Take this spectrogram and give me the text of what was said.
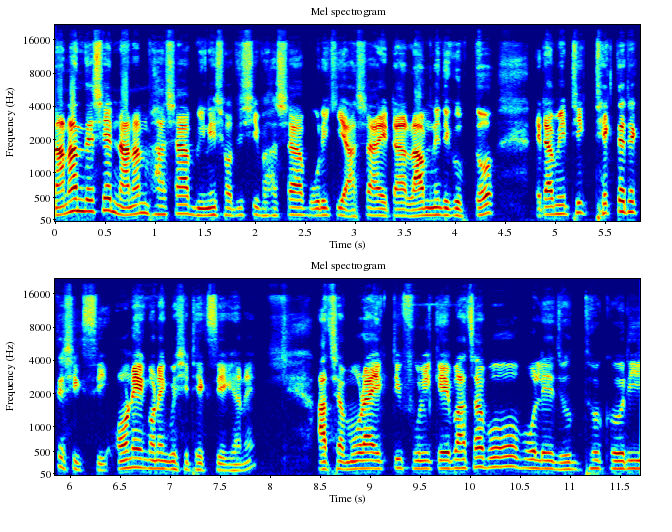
নানান দেশের নানান ভাষা, বিনে স্বদেশী ভাষা, পড়ে কি আসা, এটা রামনিধি গুপ্ত। এটা আমি ঠিক ঠেকতে ঠেকতে শিখছি, অনেক অনেক বেশি ঠেকছি এখানে। আচ্ছা মোরা একটি ফুলকে বাঁচাবো বলে যুদ্ধ করি,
